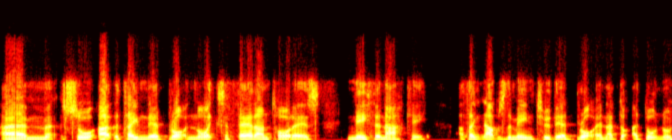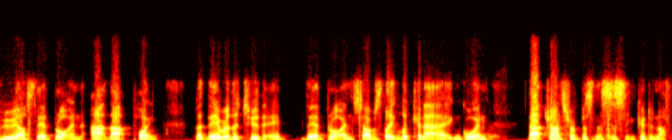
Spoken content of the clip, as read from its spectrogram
Um, so at the time they had brought in the likes of Ferran Torres, Nathan Ake. I think that was the main two they had brought in. I don't, I don't know who else they had brought in at that point, but they were the two that they had brought in. So I was like looking at it and going, that transfer business isn't good enough.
